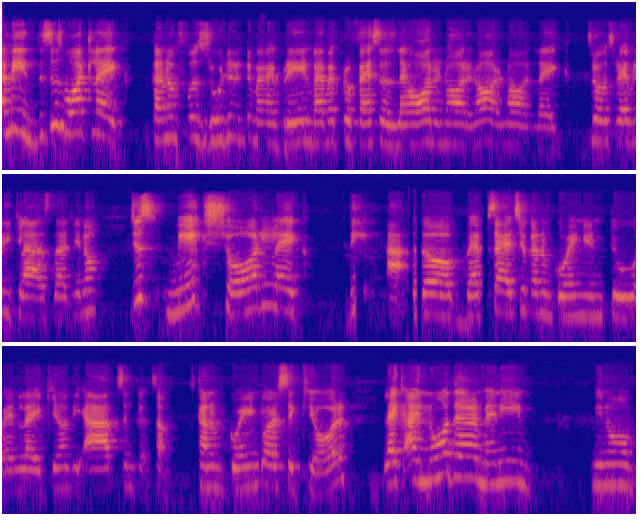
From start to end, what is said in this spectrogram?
I mean this is what like kind of was rooted into my brain by my professors like on and on and on and on like through, through every class that you know just make sure like the websites you're kind of going into and like you know the apps and kind of going into are secure. Like i know there are many you know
